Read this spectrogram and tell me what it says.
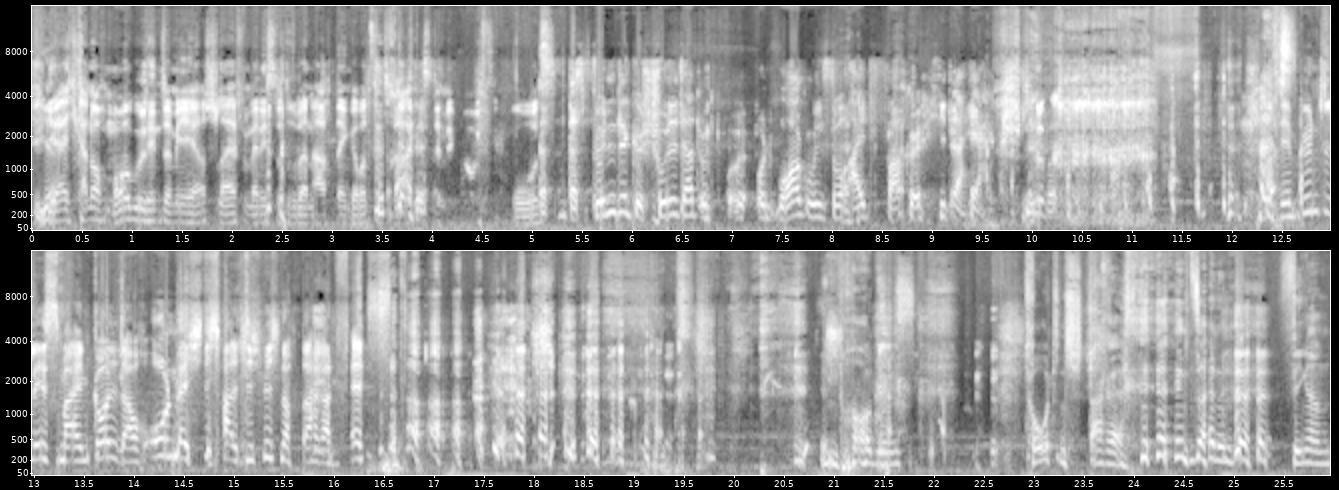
Ja. ich kann auch Morgul hinter mir herschleifen, wenn ich so drüber nachdenke, aber zu tragen ist der mir, glaube ich, zu groß. Das, das Bündel geschultert und, und Morgul so einfach hinterhergeschliffen. An dem Bündel ist mein Gold, auch ohnmächtig halte ich mich noch daran fest. In Morguls Totenstarre in seinen Fingern.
